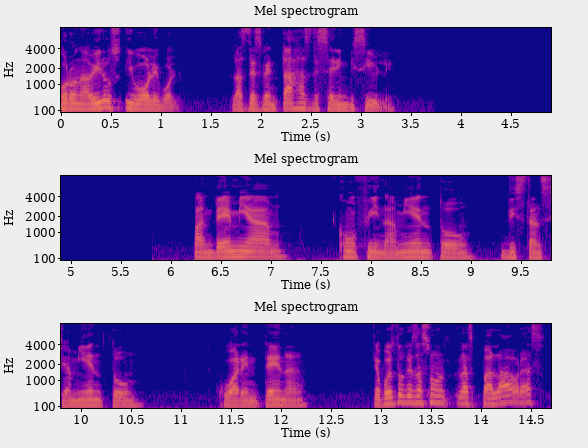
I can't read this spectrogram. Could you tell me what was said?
Coronavirus y voleibol. Las desventajas de ser invisible. Pandemia, confinamiento, distanciamiento, cuarentena. Te apuesto que esas son las palabras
